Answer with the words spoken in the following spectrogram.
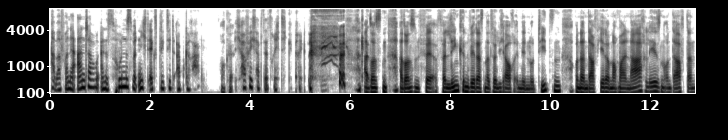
Aber von der Anschaffung eines Hundes wird nicht explizit abgeraten. Okay. Ich hoffe, ich habe es jetzt richtig gekriegt. ansonsten ansonsten ver verlinken wir das natürlich auch in den Notizen und dann darf jeder nochmal nachlesen und darf dann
